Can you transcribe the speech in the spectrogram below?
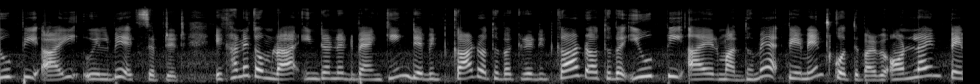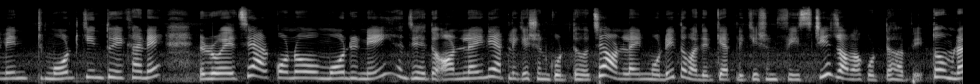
UPI will be accepted. এখানে তোমরা ইন্টারনেট ব্যাংকিং, ডেবিট কার্ড অথবা ক্রেডিট কার্ড অথবা ইউপিআই এর মাধ্যমে পেমেন্ট করতে পারবে। অনলাইন পেমেন্ট মোড কিন্তু এখানে রয়েছে আর কোনো মোড নেই। যেহেতু অনলাইনে অ্যাপ্লিকেশন করতে হচ্ছে, অনলাইন মোডেই তোমাদেরকে অ্যাপ্লিকেশন ফিসটি জমা করতে হবে। তোমরা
